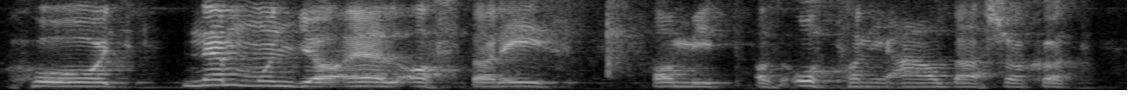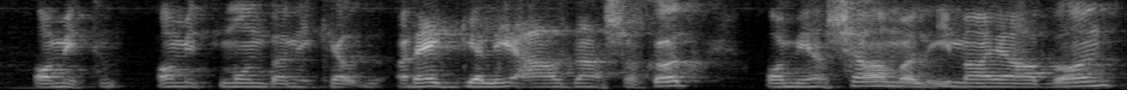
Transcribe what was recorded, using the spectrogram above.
hogy nem mondja el azt a részt, amit az otthoni áldásokat, amit, amit mondani kell, a reggeli áldásokat, ami a Sámal imájában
